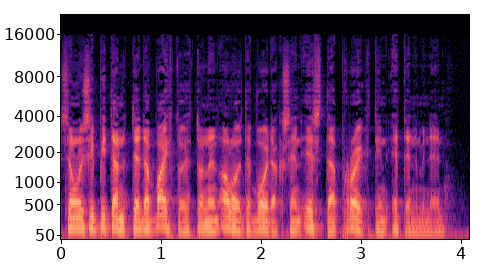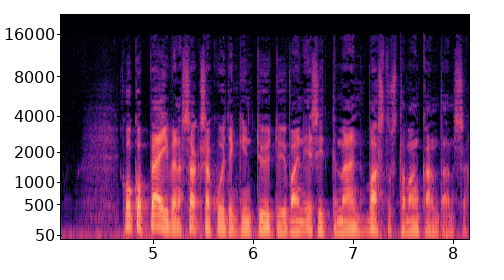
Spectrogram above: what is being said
Sen olisi pitänyt tehdä vaihtoehtoinen aloite voidakseen estää projektin eteneminen. Koko päivän Saksa kuitenkin tyytyi vain esittämään vastustavan kantansa.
